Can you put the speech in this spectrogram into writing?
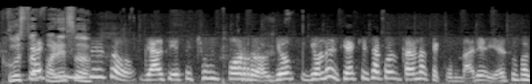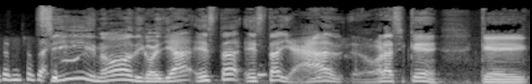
justo por eso. eso. Ya, sí, es hecho un forro. Yo yo le decía que se ha contado en la secundaria y eso fue hace muchos años. Sí, no, digo, ya, esta, esta ya, ahora sí que, que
